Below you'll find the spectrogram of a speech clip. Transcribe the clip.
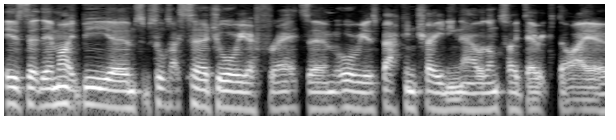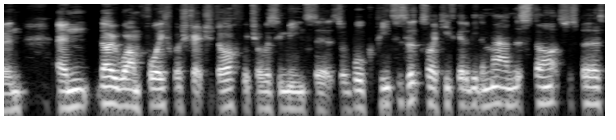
is that there might be um, some sort of like Serge Aurier threat. Um, Aurier's back in training now alongside Eric Dier, and and no Juan Foyth got stretched off, which obviously means that so Walker Peters looks like he's going to be the man that starts for Spurs.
